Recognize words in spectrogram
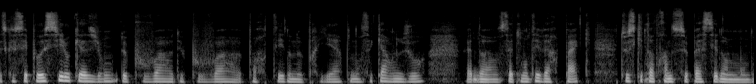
Est-ce que c'est pas aussi l'occasion de pouvoir, de pouvoir porter dans nos prières pendant ces 40 jours, dans cette montée vers Pâques, tout ce qui est en train de se passer dans le monde?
